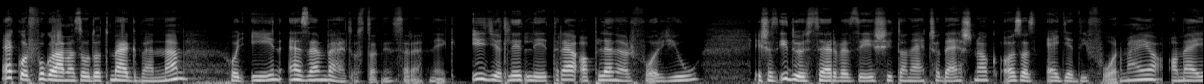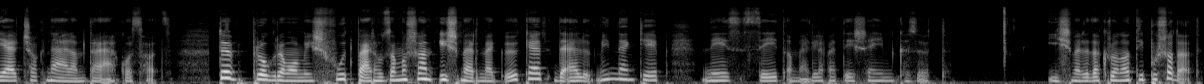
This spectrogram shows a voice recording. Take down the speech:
Ekkor fogalmazódott meg bennem, hogy én ezen változtatni szeretnék. Így jött létre a Planner for You, és az időszervezési tanácsadásnak az az egyedi formája, amelyel csak nálam találkozhatsz. Több programom is fut párhuzamosan, ismerd meg őket, de előbb mindenképp nézz szét a meglepetéseim között. Ismered a kronotípusodat?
